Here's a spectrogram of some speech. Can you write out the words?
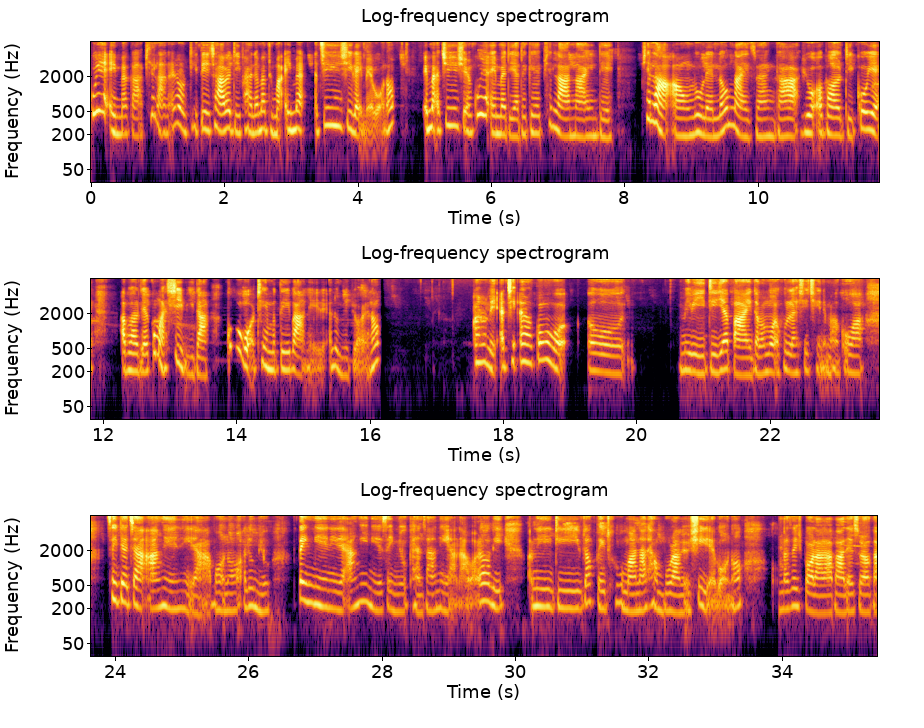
ကိုယ့်ရဲ့အိမ်မက်ကဖြစ်လာတယ်အဲ့တော့ဒီတေချာပဲဒီ final map 2မှာအိမ်မက်အကြီးရှိလိမ့်မယ်ပေါ့နော်အိမ်မက်အကြီးရှင်ကိုယ့်ရဲ့အိမ်မက်တွေကတကယ်ဖြစ်လာနိုင်တယ်ဖြစ်လာအောင်လို့လဲလုံနိုင်စွမ်းက your ability ကိုယ့်ရဲ့ ability ကိုမှရှိပြီးသားကိုယ့်ကိုယ်အထင်မသေးပါနဲ့တဲ့အဲ့လိုမျိုးပြောရနော်အဲ့တော့လေအထင်အဲ့တော့ကိုယ့်ကိုယ်ဟို maybe ဒီရက်ပိုင်းဒါမှမဟုတ်အခုလက်ရှိချိန်တွေမှာကိုကစိတ်တက်ကြအားငယ်နေတာပေါ့နော်အဲ့လိုမျိုး တိတ်ငင်နေတဲ့အားငယ်နေတဲ့စိတ်မျိုးခံစားနေရတာပေါ့အဲ့တော့လေအမီဒီ vlog လေးတစ်ခုမှနားထောင်ပို့တာမျိုးရှိတယ်ပေါ့နော် message ပေါ်လာတာပါလဲဆိုတော့က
